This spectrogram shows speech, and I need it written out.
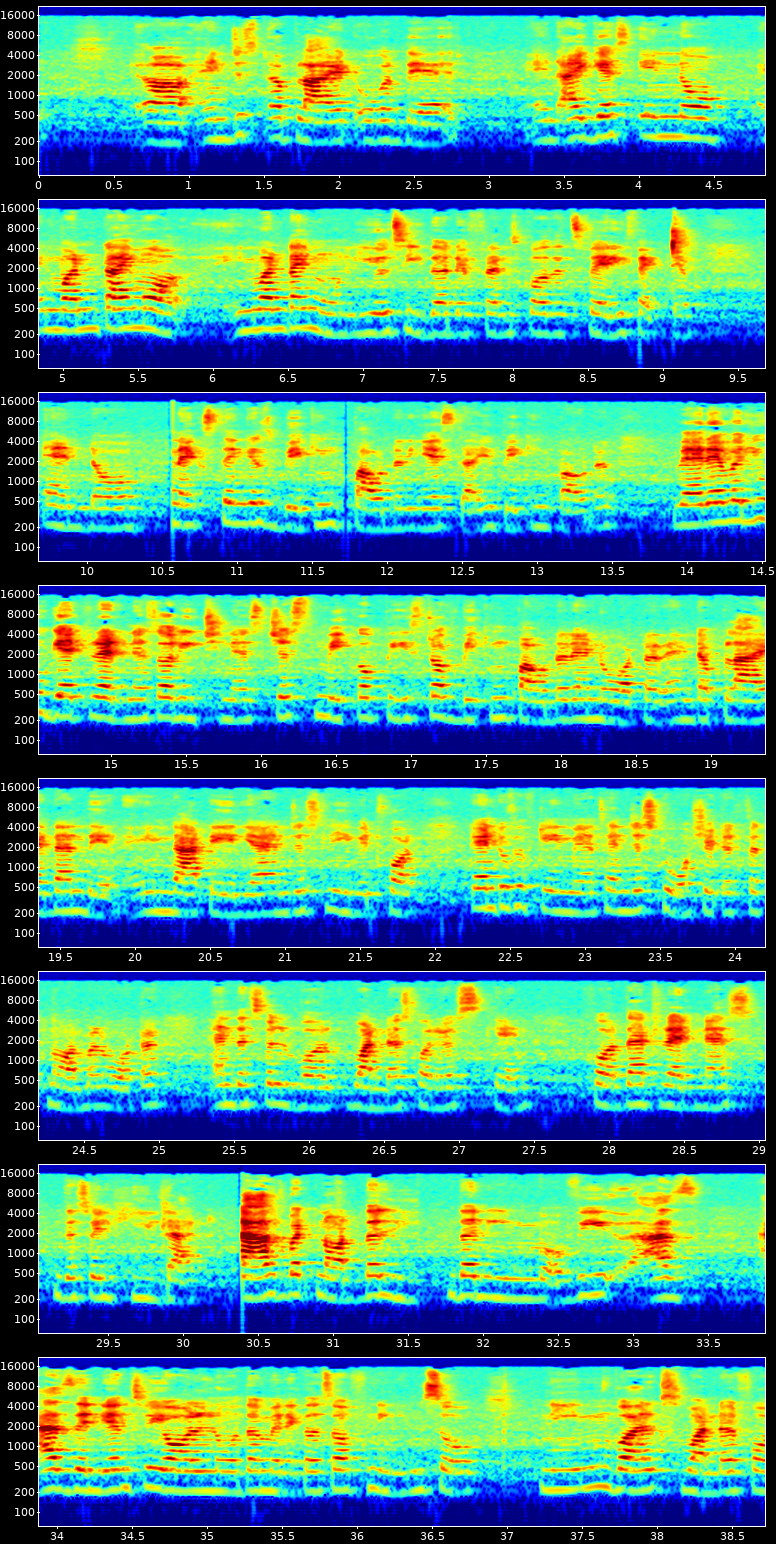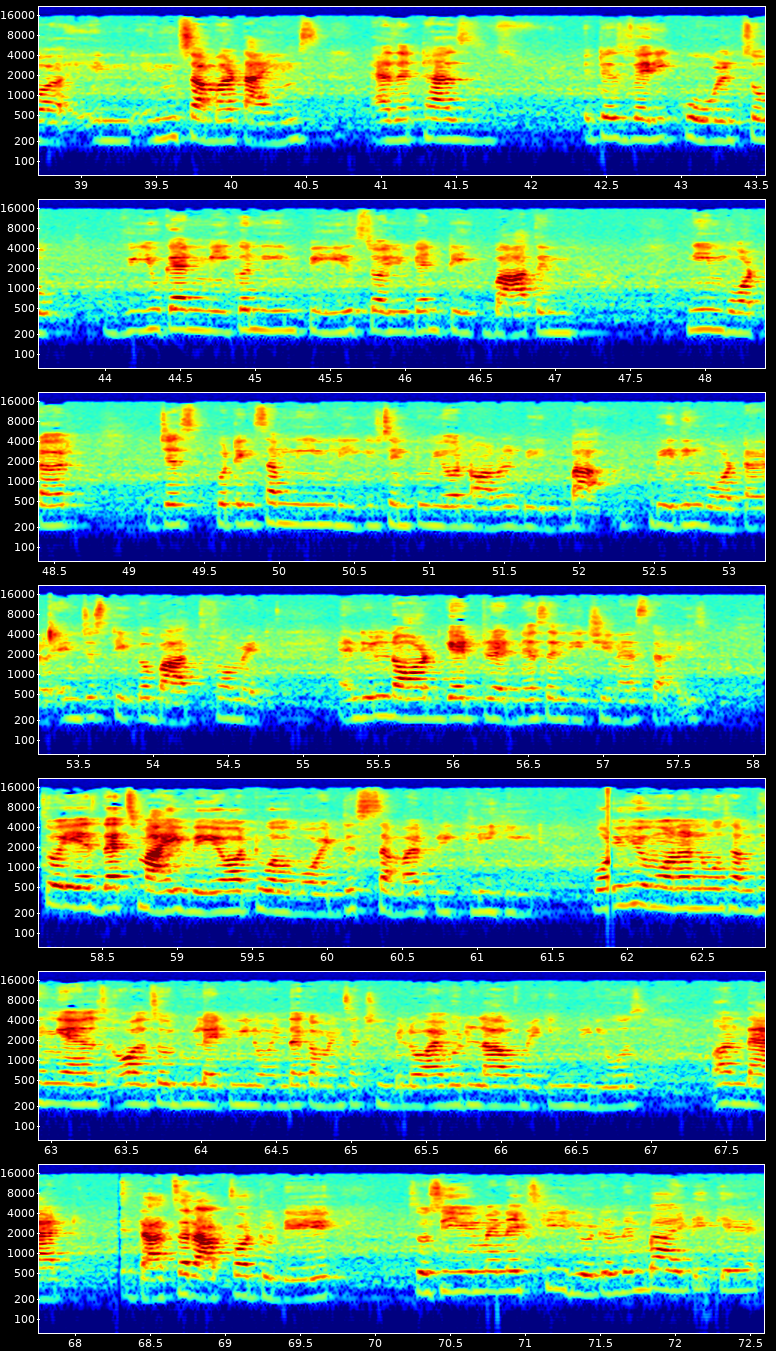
Uh, and just apply it over there. And I guess in uh, in one time or in one time only you'll see the difference because it's very effective and uh, next thing is baking powder. Yes guys baking powder? Wherever you get redness or itchiness just make a paste of baking powder and water and apply it and there in that area and just leave it for 10 to 15 minutes and just wash it with normal water and this will work wonders for your skin. For that redness this will heal that. Last but not the least the neem we as as indians we all know the miracles of neem. So neem works wonder for in in summer times as it has it is very cold. So you can make a neem paste or you can take bath in neem water just putting some neem leaves into your normal bathing water and just take a bath from it. And you'll not get redness and itchiness guys. So yes that's my way or to avoid this summer prickly heat. If you want to know something else also do let me know in the comment section below. I would love making videos on that. That's a wrap for today. So see you in my next video. Till then bye. Take care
